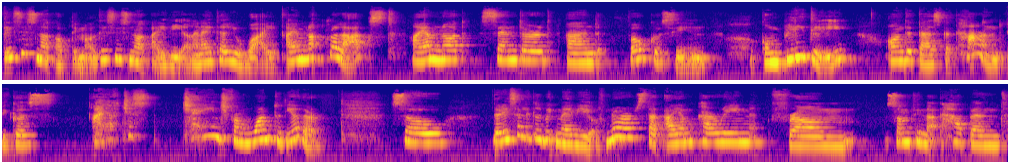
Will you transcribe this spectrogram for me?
This is not optimal, this is not ideal, and I tell you why. I am not relaxed, I am not centered and focusing completely on the task at hand because I have just changed from one to the other. So there is a little bit maybe of nerves that I am carrying from something that happened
